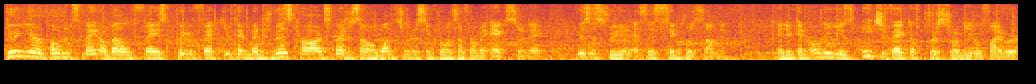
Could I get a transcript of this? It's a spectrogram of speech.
During your opponent's main or battle phase, quick effect, you can banish this card, special summon one tuner synchro from your extra deck. This is treated as a synchro summon. And you can only use each effect of Crystal Needlefiber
